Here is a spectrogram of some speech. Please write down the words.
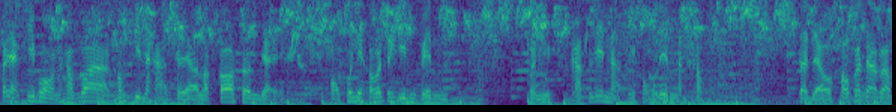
ก็อย่างที่บอกนะครับว่าเขากินอาหารไปแล้ว แล้วก็ส่วนใหญ่ของพวกนี้เขาก็จะกินเป็นเหมือนกัดเล่นอะเป็นของเล่นนะครับ แต่เดี๋ยวเขาก็จะแบบ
